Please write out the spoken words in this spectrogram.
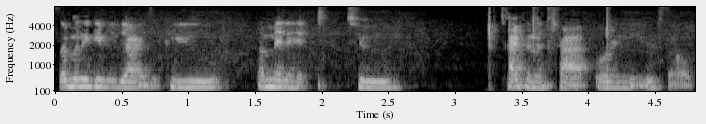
So I'm gonna give you guys a few, a minute to type in the chat or unmute yourself.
